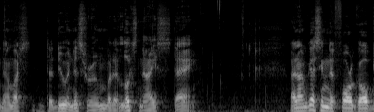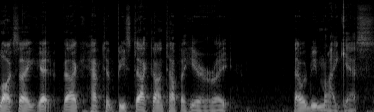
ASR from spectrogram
Not much to do in this room, but it looks nice. Dang. And I'm guessing the four gold blocks I get back have to be stacked on top of here, right? That would be my guess.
